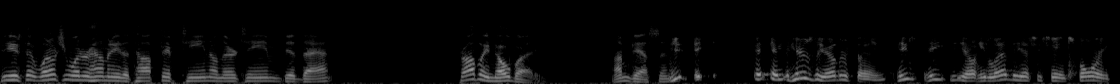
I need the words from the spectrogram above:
you, you th- why don't you wonder how many of the top 15 on their team did that? Probably nobody. I'm guessing. You, and here's the other thing. He's he you know he led the SEC in scoring,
